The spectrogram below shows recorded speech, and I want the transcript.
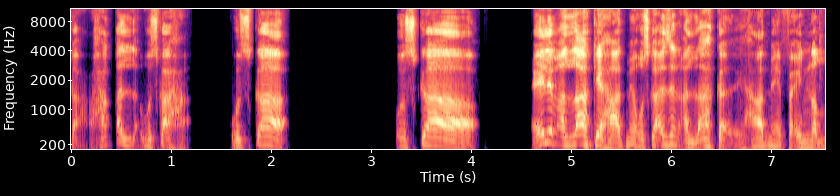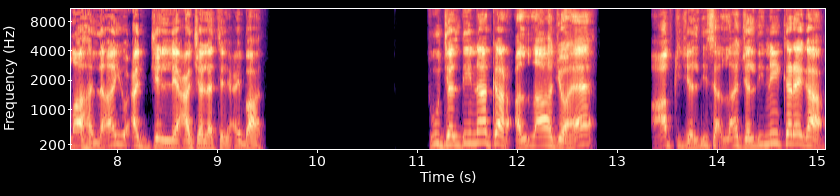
اس کا حق اللہ، اس کا اس کا اس کا علم اللہ کے ہاتھ میں، اس کا عزن اللہ کے ہاتھ میں۔ فَإِنَّ اللَّهَ لَا يُعَجِّلْ لِعَجَلَةِ الْعِبَادِ۔ تو جلدی نہ کر، اللہ جو ہے، آپ کی جلدی سے اللہ جلدی نہیں کرے گا۔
